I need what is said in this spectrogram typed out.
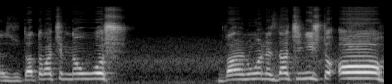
Резултат обаче е много лош. 2 на 0 не значи нищо. О!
